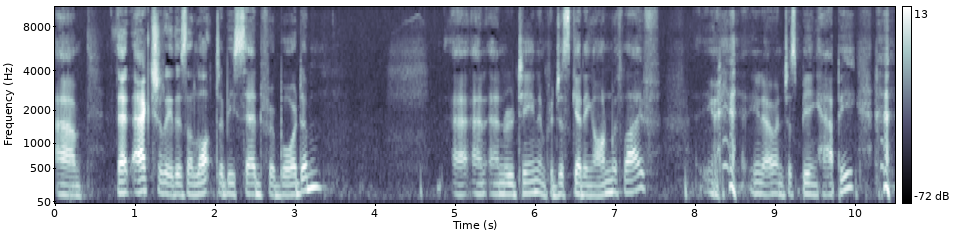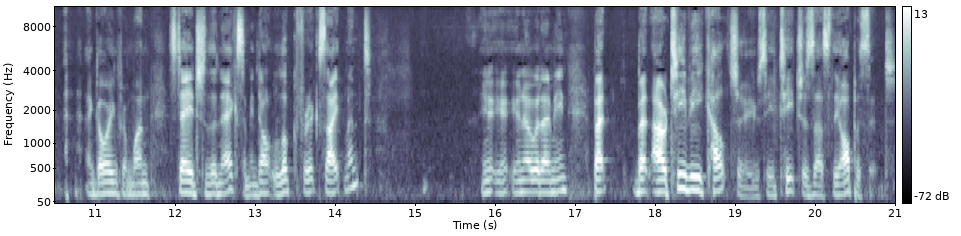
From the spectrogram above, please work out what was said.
Um, that actually there's a lot to be said for boredom uh, and, and routine and for just getting on with life. you know, and just being happy and going from one stage to the next. I mean, don't look for excitement. You, you, you, know what I mean? But, but our TV culture, you see, teaches us the opposite.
